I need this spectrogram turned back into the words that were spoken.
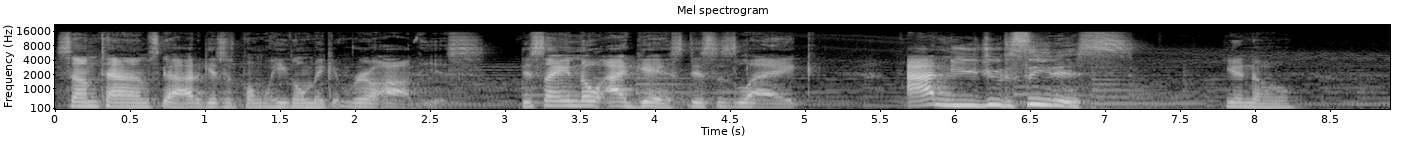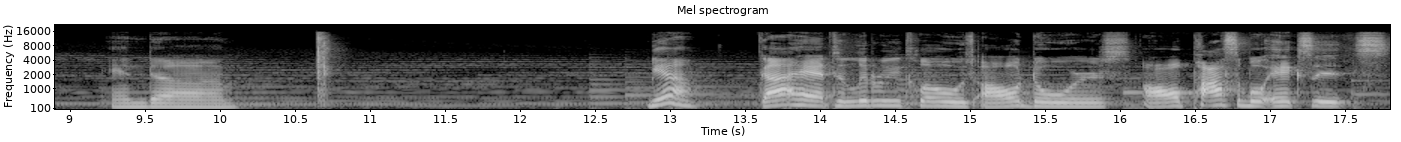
sometimes God gets to the point where he gonna make it real obvious. This ain't no I guess. This is like, I need you to see this, you know. And um yeah, God had to literally close all doors, all possible exits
